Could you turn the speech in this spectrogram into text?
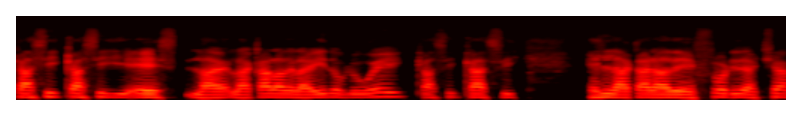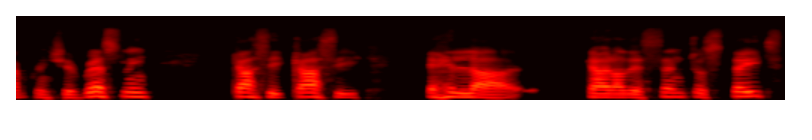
casi, casi es la, cara de la IWA, casi, casi es la cara de Florida Championship Wrestling, casi, casi es la cara de Central States,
